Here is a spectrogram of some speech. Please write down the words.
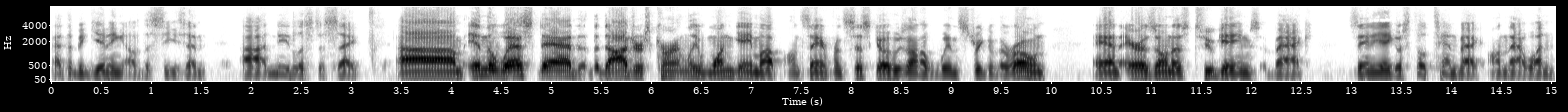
at the beginning of the season, uh, needless to say. Um, in the West, Dad, the Dodgers currently one game up on San Francisco, who's on a win streak of their own, and Arizona's two games back. San Diego still 10 back on that one.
